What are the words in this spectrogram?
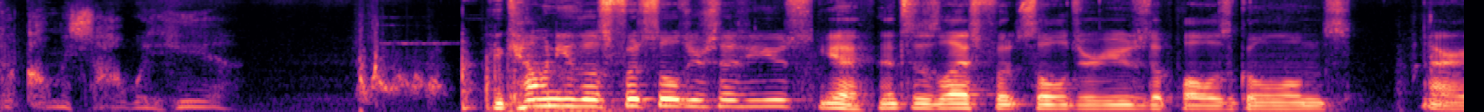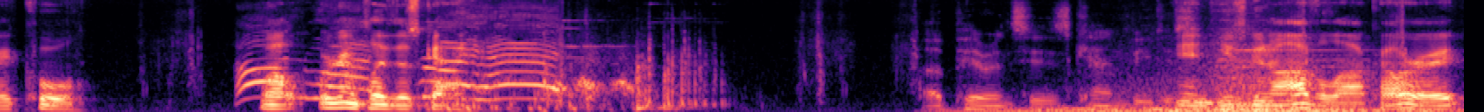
the commissar will hear. Like how many of those foot soldiers has he used? Yeah, that's his last foot soldier. Used up all his golems. Alright, cool. Well, we're gonna play this guy. Appearances can be deceiving. And he's gonna Avallac'h, alright.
